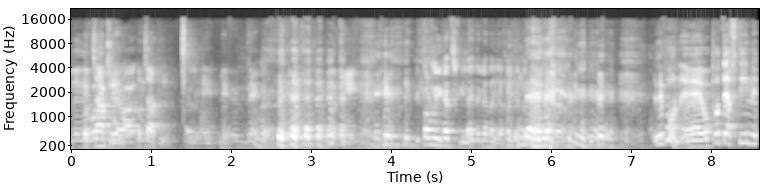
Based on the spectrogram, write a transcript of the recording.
Δηλαδή, Ο εγώ δεν Τσάπλιν. ξέρω. Ο Τσάπλιν. Ε, ναι, ναι. Οκ. Υπάρχουν και κάτι σκυλάκια, κατά κατά. Ναι, Λοιπόν, ε, οπότε αυτή είναι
